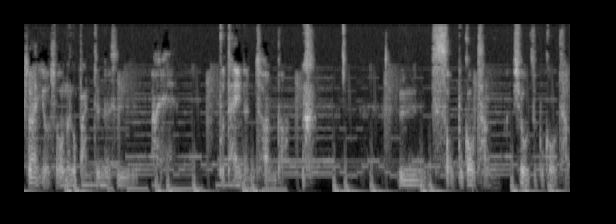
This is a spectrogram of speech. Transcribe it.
虽然有时候那个版真的是哎不太能穿吧，就是手不够长，袖子不够长，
